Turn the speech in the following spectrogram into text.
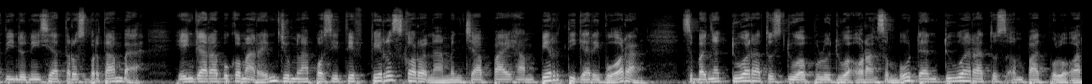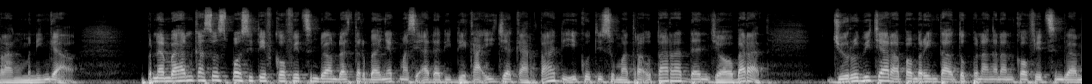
di Indonesia terus bertambah. Hingga Rabu kemarin jumlah positif virus corona mencapai hampir 3.000 orang. Sebanyak 222 orang sembuh dan 240 orang meninggal. Penambahan kasus positif COVID-19 terbanyak masih ada di DKI Jakarta, diikuti Sumatera Utara dan Jawa Barat. Juru bicara pemerintah untuk penanganan COVID-19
